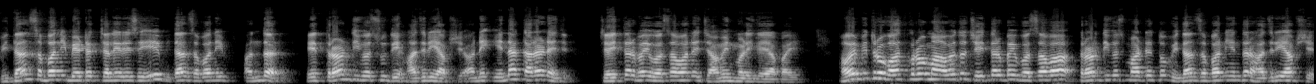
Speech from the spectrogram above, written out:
વિધાનસભાની બેઠક ચાલી રહી છે, એ વિધાનસભાની અંદર એ ત્રણ દિવસ સુધી હાજરી આપશે અને એના કારણે જ ચૈતરભાઈ વસાવાને જામીન મળી ગયા ભાઈ. હવે મિત્રો વાત કરવામાં આવે તો ચૈતરભાઈ વસાવા ત્રણ દિવસ માટે તો વિધાનસભાની અંદર હાજરી આપશે,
